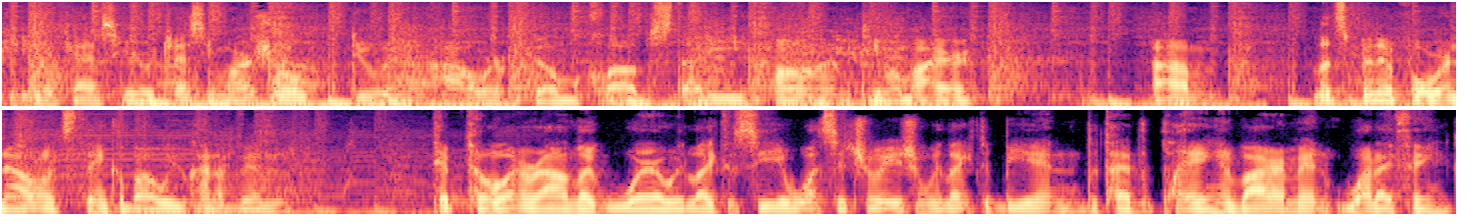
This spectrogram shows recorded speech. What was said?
PDOcast here with Jesse Marshall, doing our film club study on Timo Meier. Um, let's spin it forward now. Let's think about we've kind of been tiptoeing around like where we'd like to see, what situation we'd like to be in, the type of playing environment, what I think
